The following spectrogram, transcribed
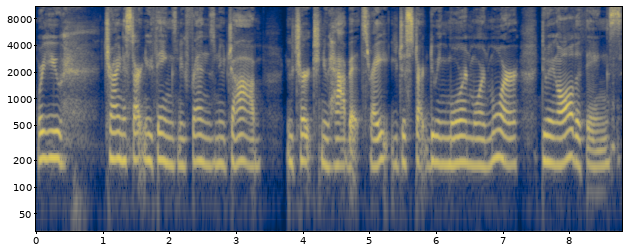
Were you trying to start new things, new friends, new job, new church, new habits, right? You just start doing more and more and more, doing all the things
